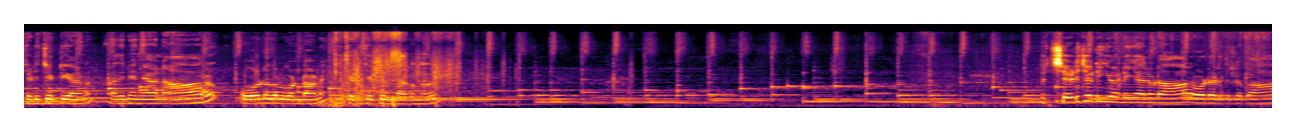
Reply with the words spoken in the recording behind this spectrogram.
ചെടിച്ചട്ടിയാണ്. അതിന് ഞാൻ ആറ് ഓടുകൾ കൊണ്ടാണ് ഈ ചെടിച്ചട്ടി ഉണ്ടാക്കുന്നത്. ഇപ്പൊ ചെടിക്ക് വേണ്ടി ഞാനിവിടെ ആ റോഡ് എടുത്തിട്ടുണ്ട്. അപ്പോൾ ആ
